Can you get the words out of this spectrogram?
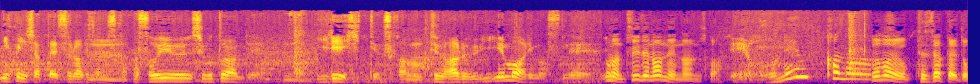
肉にしちゃったりするわけじゃないですか、まあそういう仕事なんで慰霊碑っていうんですか、うん。っていうのある家もありますね。今ついで何年になるんですか？え4年かな。それまで手伝ったりと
